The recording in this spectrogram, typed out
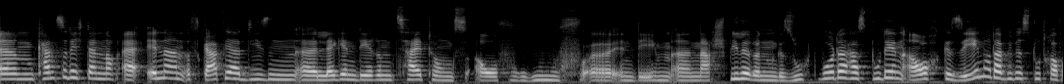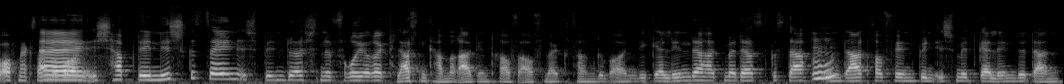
Ähm, kannst du dich dann noch erinnern, es gab ja diesen äh, legendären Zeitungsaufruf, äh, in dem äh, nach Spielerinnen gesucht wurde. Hast du den auch gesehen oder wie bist du darauf aufmerksam geworden? Äh, ich habe den nicht gesehen. Ich bin durch eine frühere Klassenkameradin darauf aufmerksam geworden. Die Gerlinde hat mir das gesagt und daraufhin bin ich mit Gerlinde dann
